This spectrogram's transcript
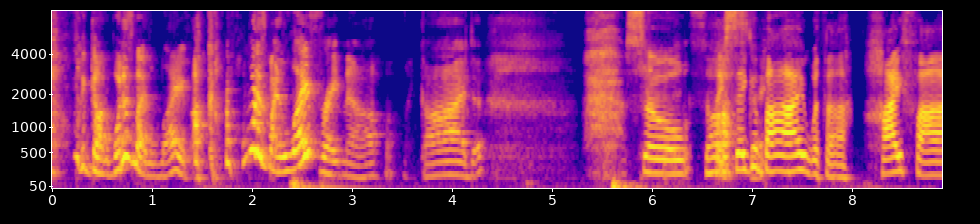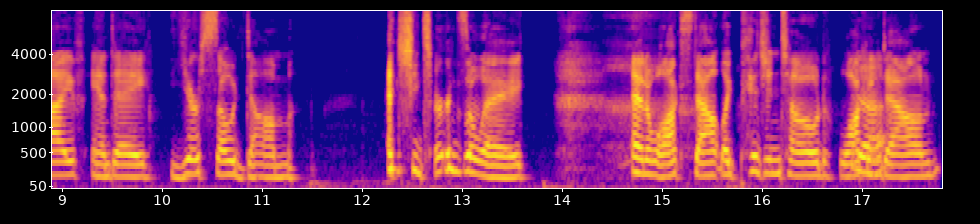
"Oh my god, what is my life? Oh god, what is my life right now? Oh my god." So they say goodbye with a high five and a "You're so dumb," and she turns away and walks down like pigeon-toed, walking Yeah. down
